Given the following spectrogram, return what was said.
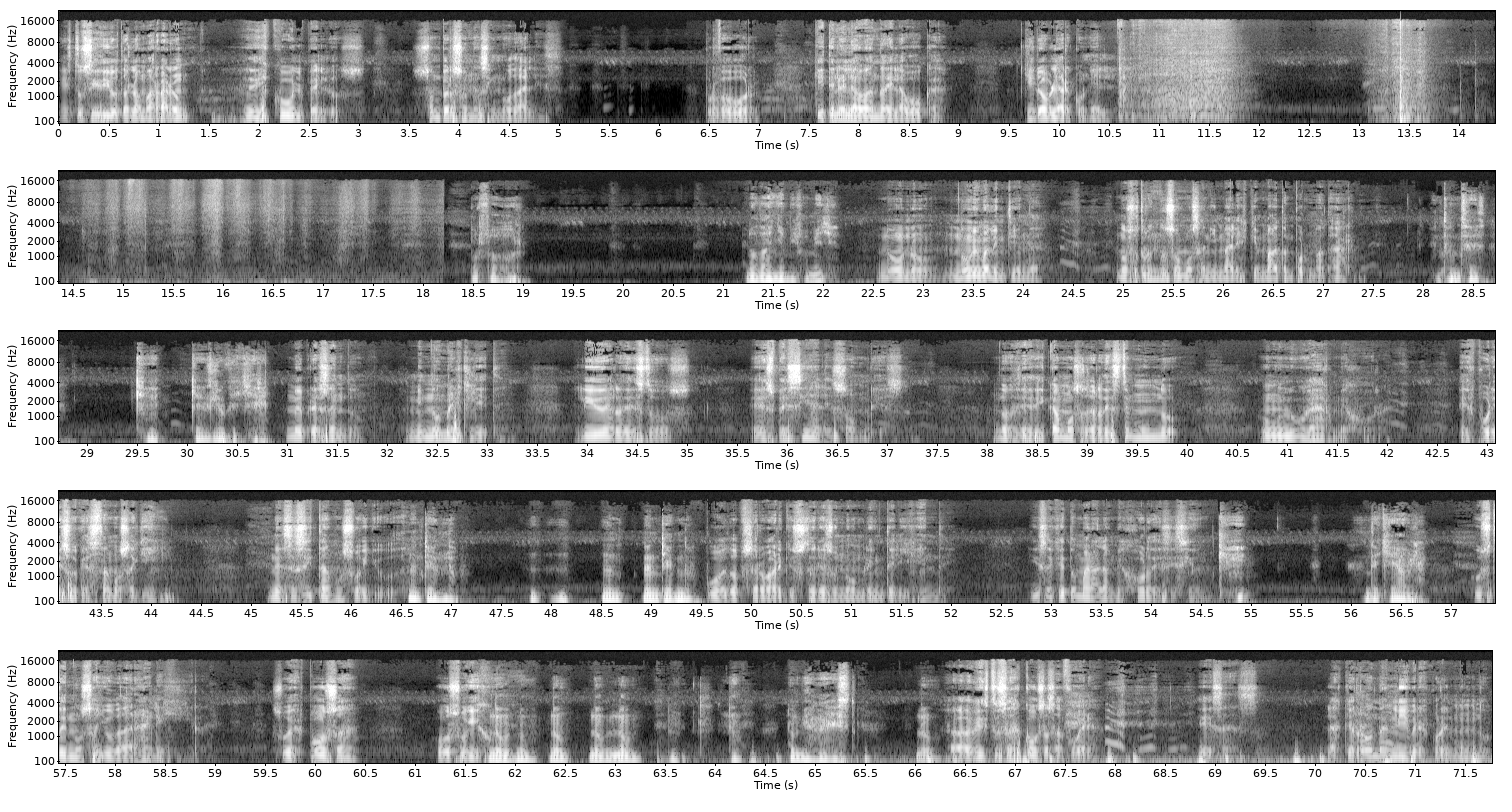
¿Estos idiotas lo amarraron? Discúlpenlos. Son personas inmodales. Por favor, quítenle la banda de la boca. Quiero hablar con él. Por favor. No daña a mi familia. No, no, no me malentienda. Nosotros no somos animales que matan por matar. Entonces, ¿qué, qué es lo que quiere? Me presento. Mi nombre es Clit, líder de estos especiales hombres. Nos dedicamos a hacer de este mundo un lugar mejor. Es por eso que estamos aquí. Necesitamos su ayuda. No entiendo. No, no entiendo. Puedo observar que usted es un hombre inteligente y sé que tomará la mejor decisión. ¿Qué? ¿De qué habla? Usted nos ayudará a elegir su esposa o su hijo. No, no, no, no, no, no, no, no me haga esto. No. ¿Ha visto esas cosas afuera? Esas, las que rondan libres por el mundo.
